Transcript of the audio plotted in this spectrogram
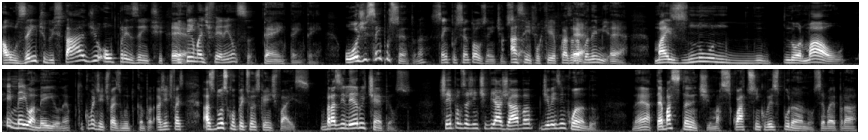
ausente do estádio ou presente? É. E tem uma diferença? Tem, tem, tem. Hoje 100%, né? 100% ausente do Ah, estádio. sim, porque é por causa É, da pandemia. É. Mas no normal, é meio a meio, né? Porque como a gente faz muito campeonato, a gente faz as duas competições que a gente faz, brasileiro e Champions. Champions a gente viajava de vez em quando, né? Até bastante, umas quatro, cinco vezes por ano. Você vai para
